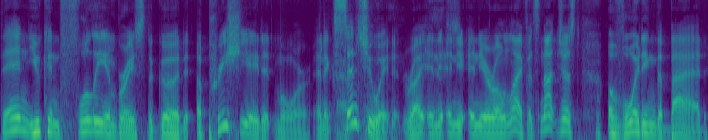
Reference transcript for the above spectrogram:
then you can fully embrace the good, appreciate it more, and accentuate it, right? In, in, in your own life. It's not just avoiding the bad,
